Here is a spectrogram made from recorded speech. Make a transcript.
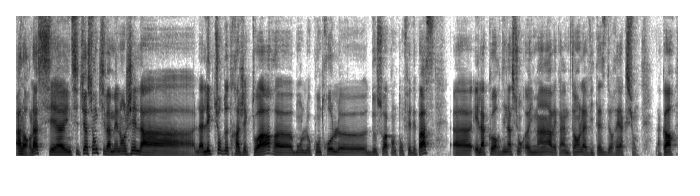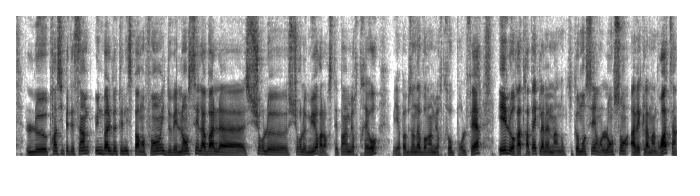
Alors là, c'est euh, une situation qui va mélanger la, lecture de trajectoire, euh, bon, le contrôle euh, de soi quand on fait des passes, et la coordination œil-main avec en même temps la vitesse de réaction. D'accord? Le principe était simple, une balle de tennis par enfant, il devait lancer la balle sur, le, sur le mur. Alors, ce n'était pas un mur très haut, mais il n'y a pas besoin d'avoir un mur très haut pour le faire, et le rattraper avec la même main. Donc, il commençait en lançant avec la main droite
